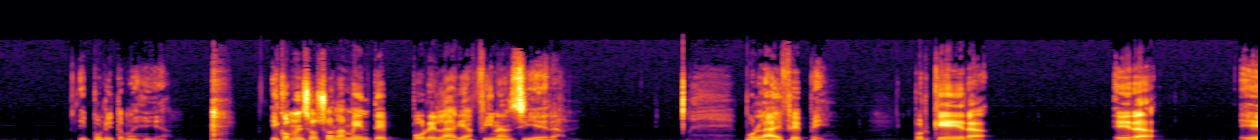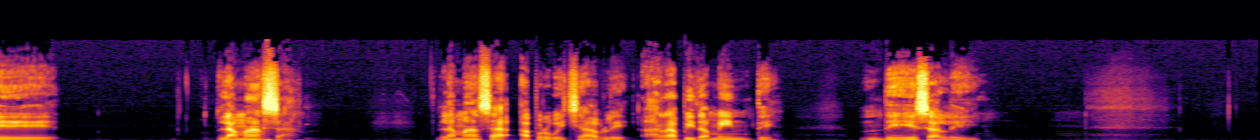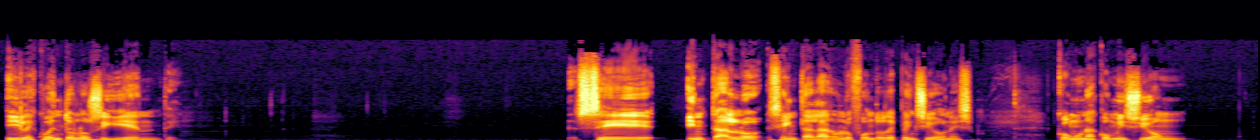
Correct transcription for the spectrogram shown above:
Hipólito Mejía. Y comenzó solamente por el área financiera, por la AFP, porque era, era eh, la masa, la masa aprovechable rápidamente de esa ley. Y les cuento lo siguiente. Se instaló, se instalaron los fondos de pensiones con una comisión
